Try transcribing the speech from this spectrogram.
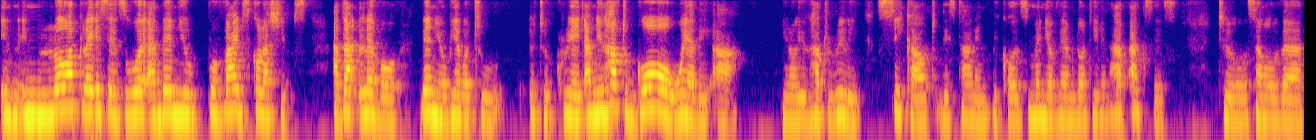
in, in lower places where, and then you provide scholarships at that level, then you'll be able to to create. And you have to go where they are. You know, you have to really seek out this talent because many of them don't even have access to some of the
